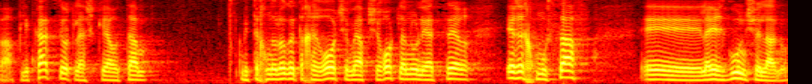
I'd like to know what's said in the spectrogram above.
באפליקציות, להשקיע אותן בטכנולוגיות אחרות שמאפשרות לנו לייצר ערך מוסף לארגון שלנו.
